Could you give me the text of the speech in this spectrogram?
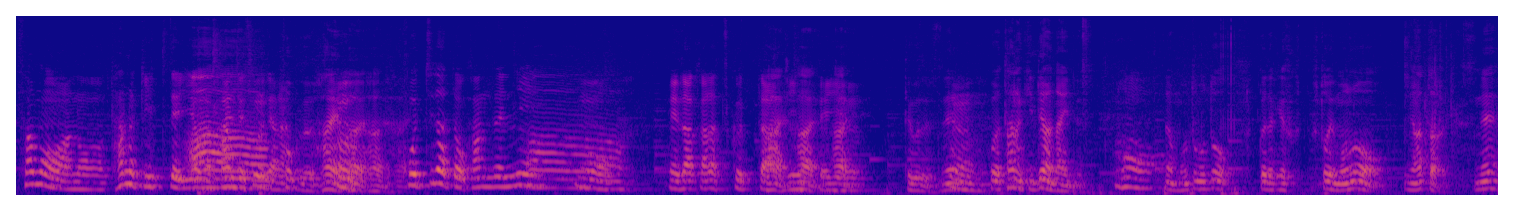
さもあのタヌキっていうような感じするじゃない。はいはいはいはい、こっちだと完全にもう枝から作った陣っていう。はいはいはい。ということですね、うん。これはタヌキではないんです。ももともとこれだけ太いものにあったわけですね。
